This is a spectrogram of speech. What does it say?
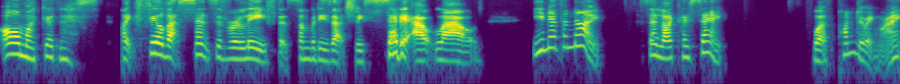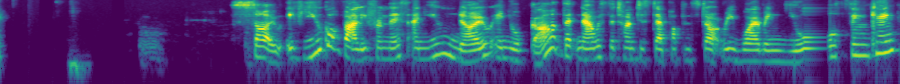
oh my goodness, like feel that sense of relief that somebody's actually said it out loud. You never know. So, like I say, worth pondering, right? So, if you got value from this and you know in your gut that now is the time to step up and start rewiring your thinking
